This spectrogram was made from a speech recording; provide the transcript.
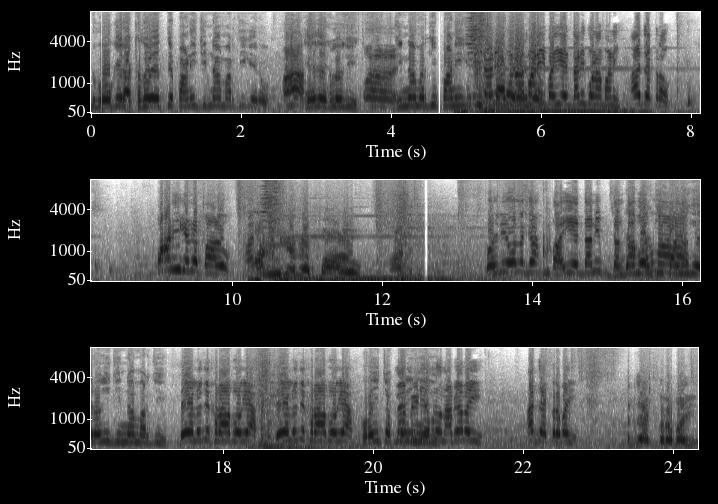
ਡਬੋ ਕੇ ਰੱਖ ਦੋ ਇੱਥੇ ਪਾਣੀ ਜਿੰਨਾ ਮਰਜ਼ੀ ਗੇਰੋ ਆਹ। ਇਹ ਦੇਖ ਲਓ ਜੀ ਓਏ ਹੋਏ ਹੋਏ। ਜਿੰਨਾ ਮਰਜ਼ੀ ਪਾਣੀ ਇਦਾਂ ਪਾ ਨਹੀਂ ਕੇ ਪੋਣਾ ਰੱਖ ਪਾਣੀ ਦਿਓ ਭਾਈ ਇਦਾਂ ਨਹੀਂ ਪੋਣਾ ਪਾਣੀ। ਆ ਚੈੱਕ ਕਰਾਓ। ਪਾਣੀ ਕਹਿੰਦੇ ਪਾ ਲਓ ਆਹ ਕੁਛ ਨਹੀਂ ਹੋਣ ਲੱਗਾ। ਭਾਈ ਇਦਾਂ ਨਹੀਂ ਜਿੰਨਾ ਜਨਤਾ ਬਹੁਤ ਮਰਜ਼ੀ ਮਾਰ ਪਾਣੀ ਗੇਰੋ ਜੀ ਜਿੰਨਾ ਮਰਜ਼ੀ। ਦੇਖ ਲਓ ਜੇ ਖਰਾਬ ਹੋ ਗਿਆ ਦੇਖ ਲਓ ਜੇ ਖਰਾਬ ਹੋ ਗਿਆ। ਕੋਈ ਚੱਕਰ ਮੈਂ ਹੀ ਨਹੀਂ ਵੀਡੀਓ ਹੈ ਜੀ। ਬਣਾਉਣਾ ਪਿਆ ਭਾਈ। ਆ ਚੈੱਕ ਕਰੋ ਭਾਈ। ਕਰੋ ਭਾਈ।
